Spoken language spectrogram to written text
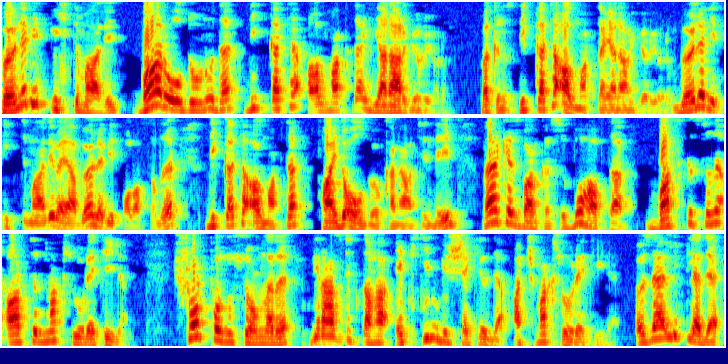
böyle bir ihtimalin var olduğunu da dikkate almakta yarar görüyorum. Bakınız dikkate almakta yarar görüyorum. Böyle bir ihtimali veya böyle bir olasılığı dikkate almakta fayda olduğu kanaatindeyim. Merkez Bankası bu hafta baskısını artırmak suretiyle short pozisyonları birazcık daha etkin bir şekilde açmak suretiyle özellikle de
